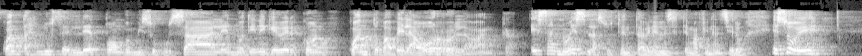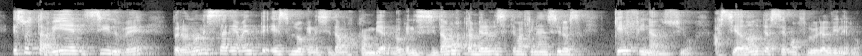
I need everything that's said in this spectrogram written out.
cuántas luces LED pongo en mis sucursales, no tiene que ver con cuánto papel ahorro en la banca. Esa no es la sustentabilidad en el sistema financiero. Eso es eso está bien, sirve, pero no necesariamente es lo que necesitamos cambiar. Lo que necesitamos cambiar en el sistema financiero es qué financio, hacia dónde hacemos fluir el dinero.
